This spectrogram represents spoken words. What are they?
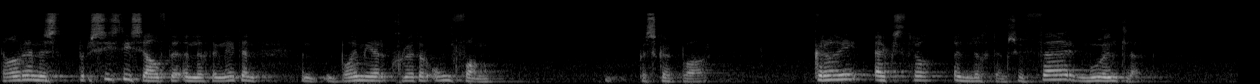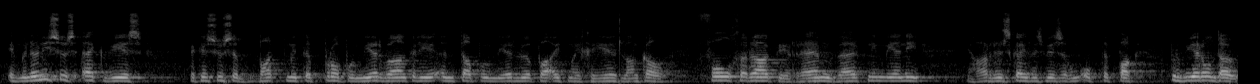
Daarin is presies dieselfde inligting net in in baie meer groter omvang beskikbaar. Kry ekstra inligting so ver moontlik. Ek moet nou nie soos ek wees, ek is soos 'n bad met 'n prop, hoe meer water jy intap, hoe meer loop uit my geheue lankal vol geraak, die rem werk nie meer nie. Die harde skuif is besig om op te pak. Probeer onthou.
